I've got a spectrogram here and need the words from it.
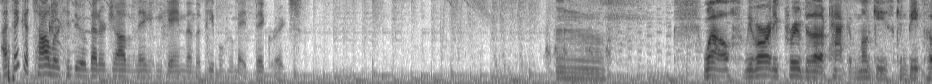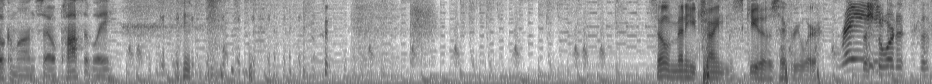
I think a toddler can do a better job of making a game than the people who made Big Rigs. Mm. Well, we've already proved that a pack of monkeys can beat Pokemon, so possibly. So many giant mosquitoes everywhere. Raid. The sword, the,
